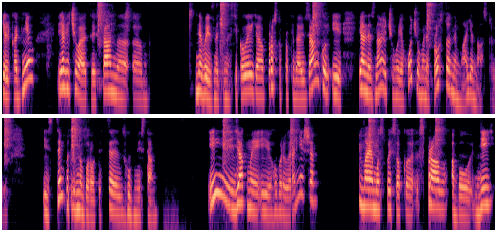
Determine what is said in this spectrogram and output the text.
кілька днів я відчуваю цей стан е, невизначеності, коли я просто прокидаюсь зранку і я не знаю, чого я хочу, в мене просто немає настрою. І з цим потрібно боротися. Це згубний стан. І як ми і говорили раніше, маємо список е, справ або дій,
